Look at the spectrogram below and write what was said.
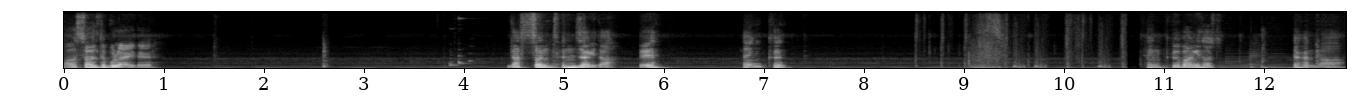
어설트 블레이드. 낯선 천장이다. 예? 탱크? 탱크방에서 시작한다.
